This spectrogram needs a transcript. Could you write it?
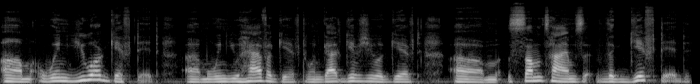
um, when you are gifted, um, when you have a gift, when God gives you a gift, um, sometimes the gifted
